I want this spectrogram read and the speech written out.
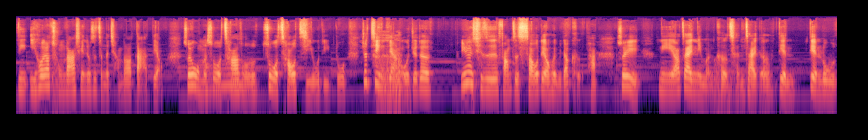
你以后要重拉线，就是整个墙都要打掉，所以我们说我插头都做超级无敌多，就尽量。我觉得，因为其实房子烧掉会比较可怕，所以你要在你们可承载的电电路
